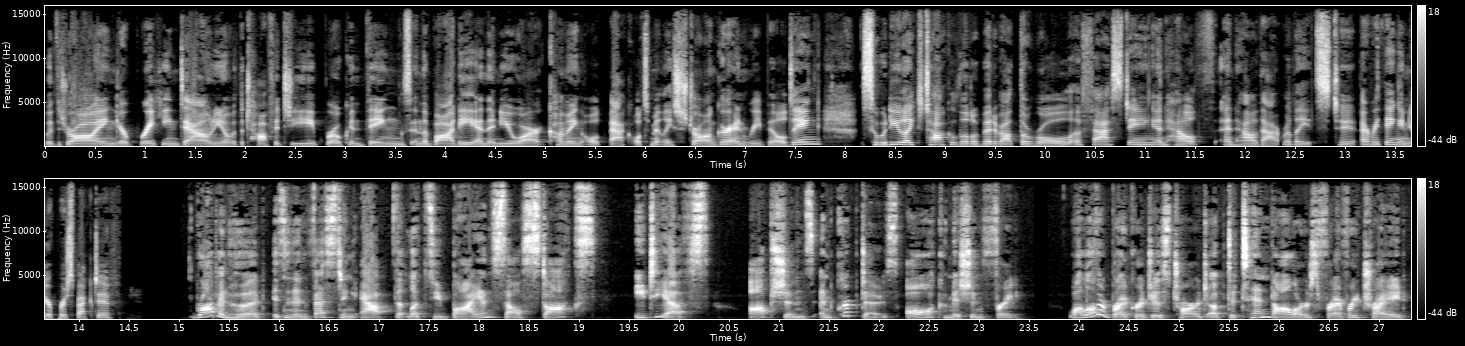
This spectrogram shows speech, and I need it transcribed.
withdrawing, you're breaking down, you know, with autophagy, broken things in the body, and then you are coming back ultimately stronger and rebuilding. So, would you like to talk a little bit about the role of fasting and health and how that relates to everything in your perspective? Robinhood is an investing app that lets you buy and sell stocks, ETFs, options, and cryptos, all commission free. While other brokerages charge up to $10 for every trade,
